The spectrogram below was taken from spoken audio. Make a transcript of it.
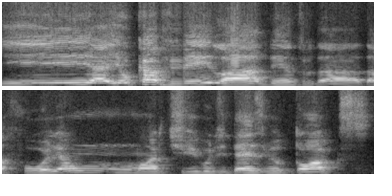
e aí eu cavei lá dentro da, da Folha um, um artigo de 10 mil toques,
